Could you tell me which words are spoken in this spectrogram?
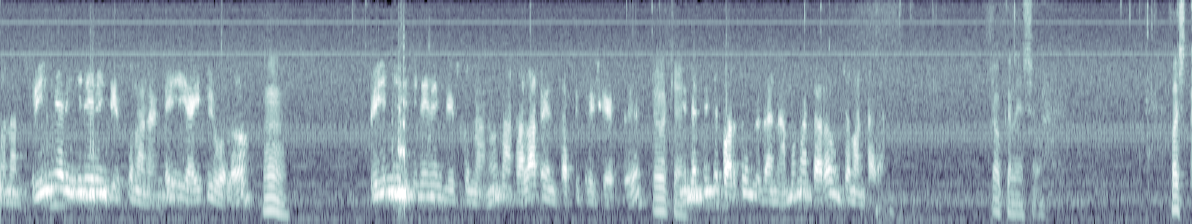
మన ప్రీమియర్ ఇంజనీరింగ్ తీసుకున్నానండి ఈ ఐపీఓలో. ప్రీమియర్ ఇంజనీరింగ్ తీసుకున్నాను నాకు అలాట్ అయింది థర్టీ త్రీ షేర్స్ ఓకే నుంచి పడుతుంది దాన్ని అమ్మమంటారా ఉంచమంటారా? ఒక్క నిమిషం. ఫస్ట్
